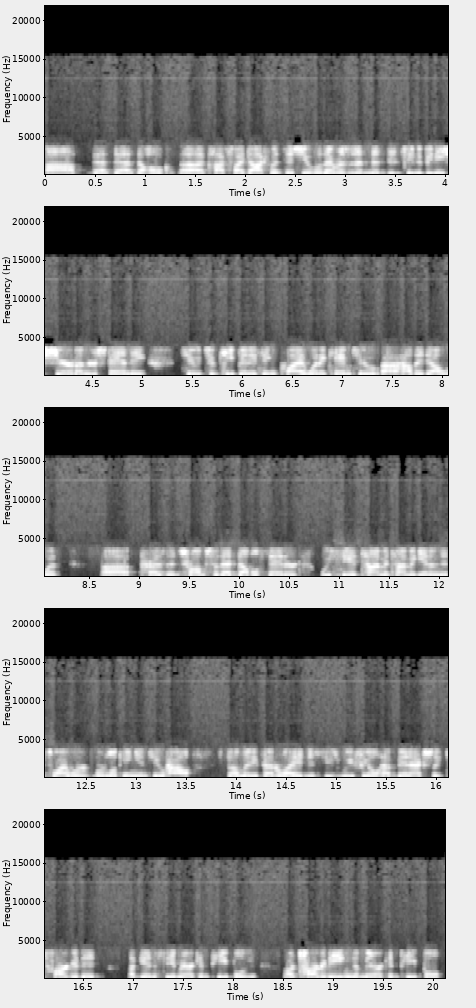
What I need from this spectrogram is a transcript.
uh, the, the the whole uh, classified documents issue. Well, there was there didn't seem to be any shared understanding to to keep anything quiet when it came to uh, how they dealt with uh, President Trump. So that double standard, we see it time and time again, and that's why we're we're looking into how so many federal agencies we feel have been actually targeted against the American people, are targeting the American people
